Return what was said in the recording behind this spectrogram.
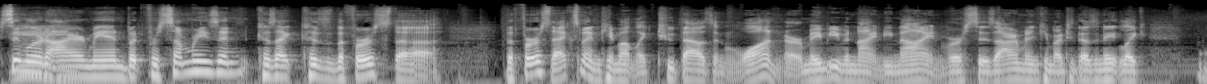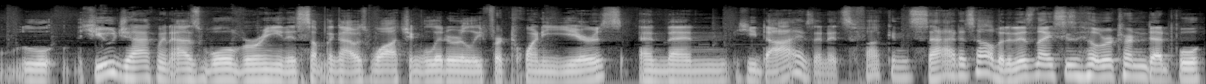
similar mm. to Iron Man, but for some reason, because I because the first uh, the first X Men came out in like 2001 or maybe even 99 versus Iron Man came out 2008. Like Hugh Jackman as Wolverine is something I was watching literally for 20 years, and then he dies, and it's fucking sad as hell. But it is nice he'll return in Deadpool,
